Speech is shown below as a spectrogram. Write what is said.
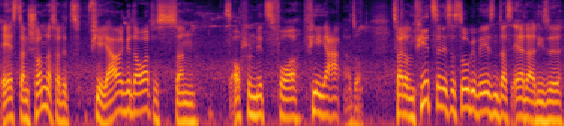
er ist dann schon, das hat jetzt vier Jahre gedauert, das ist dann ist auch schon jetzt vor vier Jahren, also 2014 ist es so gewesen, dass er da diese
